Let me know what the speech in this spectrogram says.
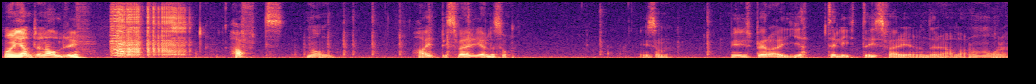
och egentligen aldrig haft någon hype i Sverige eller så. Liksom, vi spelar jättelite i Sverige under alla de åren.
